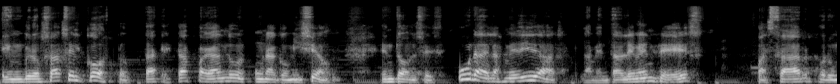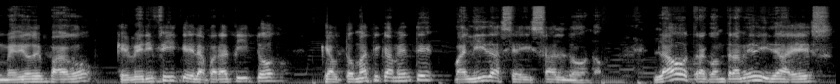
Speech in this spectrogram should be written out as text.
engrosás el costo, estás pagando una comisión. Entonces, una de las medidas, lamentablemente, es pasar por un medio de pago que verifique el aparatito que automáticamente valida si hay saldo o no. La otra contramedida es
